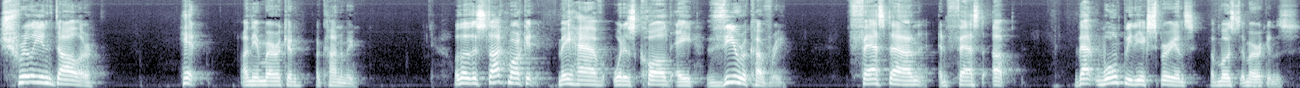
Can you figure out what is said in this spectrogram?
trillion hit on the American economy. Although the stock market may have what is called a V recovery, fast down and fast up, that won't be the experience of most Americans.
